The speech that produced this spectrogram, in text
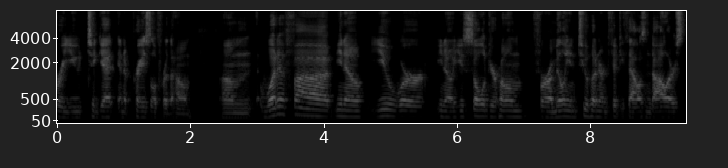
for you to get an appraisal for the home. Um, what if uh, you know you were you know you sold your home for a million two hundred fifty thousand dollars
